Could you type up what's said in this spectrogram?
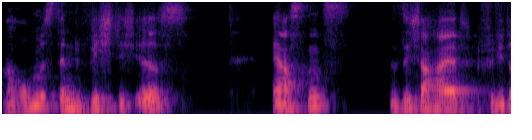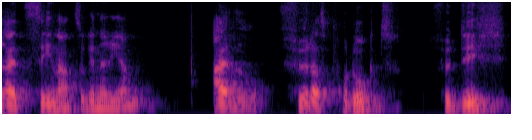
warum es denn wichtig ist, erstens Sicherheit für die drei Zehner zu generieren, also für das Produkt, für dich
